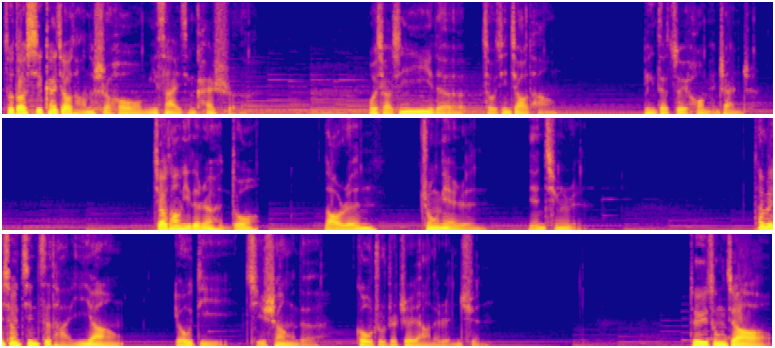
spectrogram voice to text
走到西开教堂的时候，弥撒已经开始了。我小心翼翼地走进教堂，并在最后面站着。教堂里的人很多。老人、中年人、年轻人，他们像金字塔一样由底及上的构筑着这样的人群，对于宗教，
